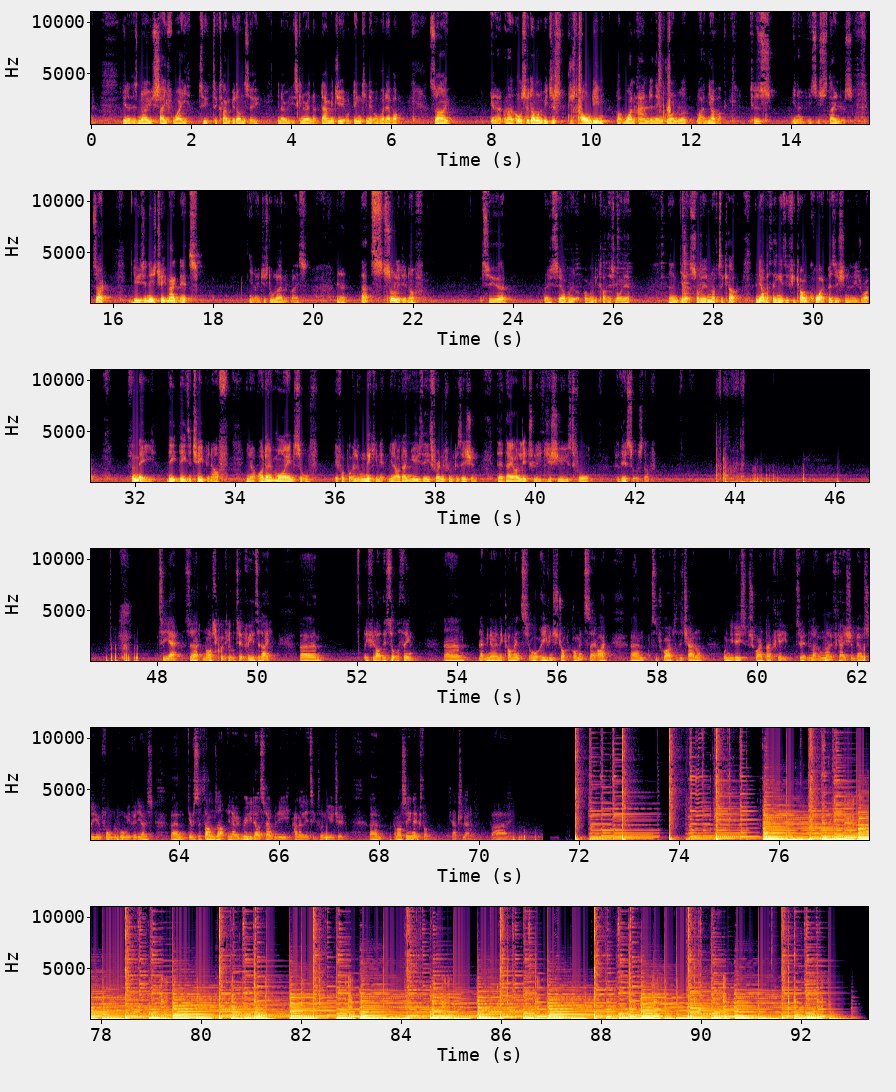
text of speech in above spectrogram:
You know there's no safe way to, to clamp it onto. You know it's going to end up damaging it or dinking it or whatever. So you know and I also don't want to be just just holding like one hand and then grinding like in the other because you know it's, it's just dangerous. So using these cheap magnets you know just all over the place you know that's solid enough to uh, as you see I've, I've already cut this line here. And yeah it's solid enough to cut. And the other thing is if you can't quite position these right for me the, these are cheap enough. You know I don't mind sort of if I put a little nick in it. You know I don't use these for anything precision that they, they are literally just used for for this sort of stuff. So yeah it's a nice quick little tip for you today. Um, if you like this sort of thing um, let me know in the comments or even just drop a comment to say hi. Um, subscribe to the channel. When you do subscribe, don't forget to hit the little notification bell so you're informed of all my videos. Um, give us a thumbs up, you know, it really does help with the analytics on YouTube. Um, and I'll see you next time. Catch you later. Bye.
